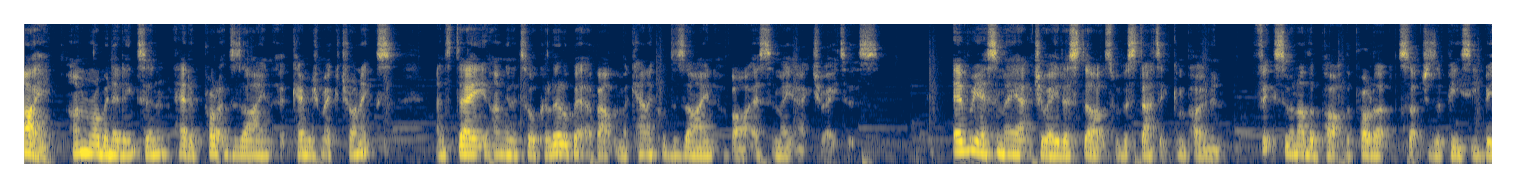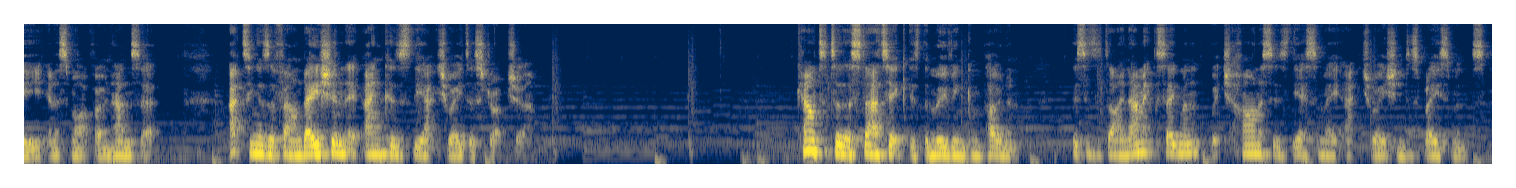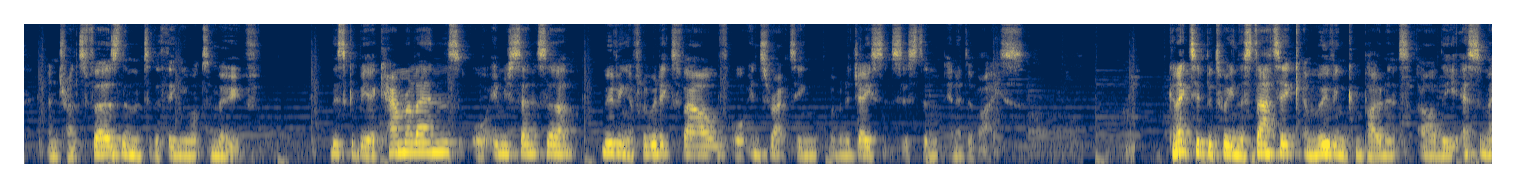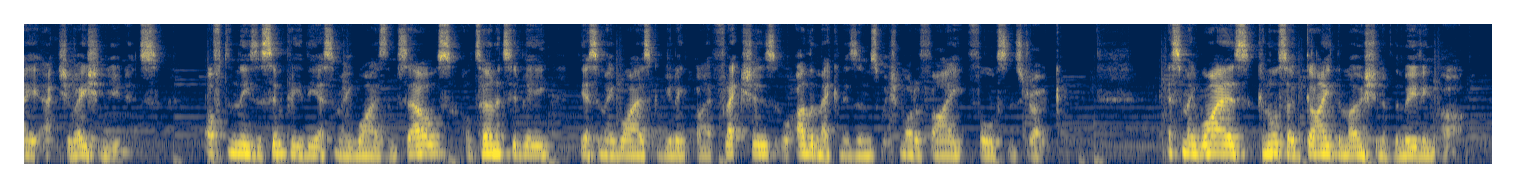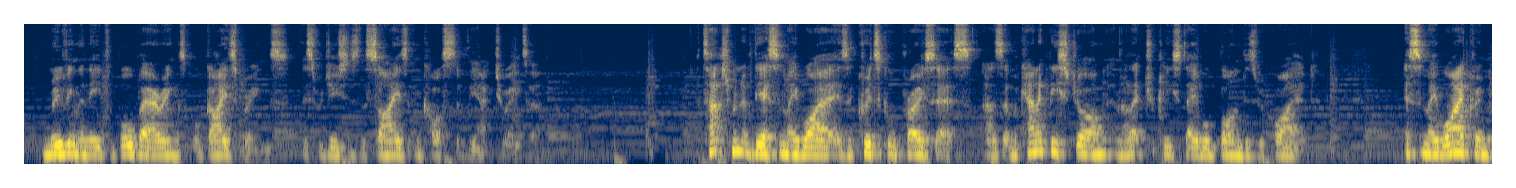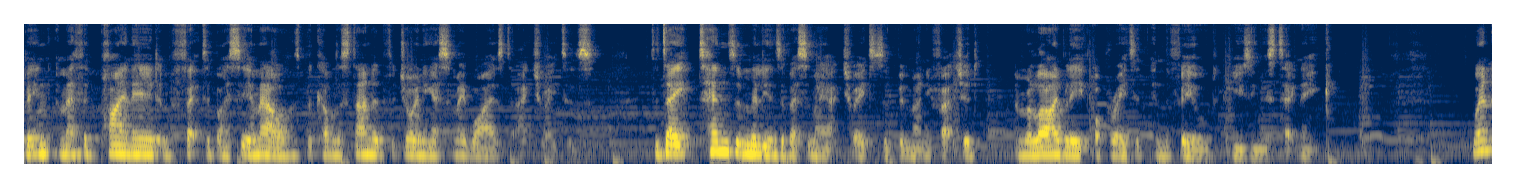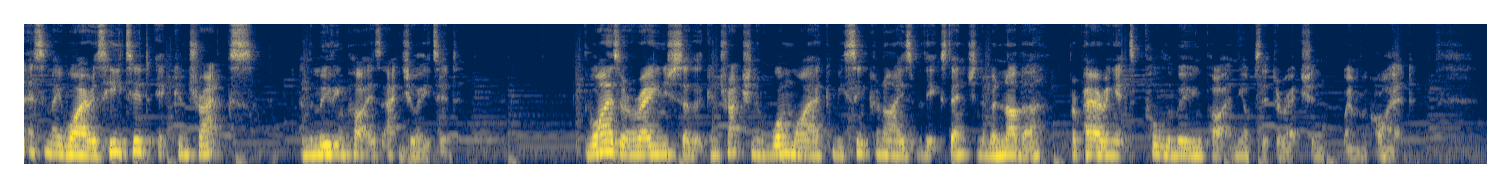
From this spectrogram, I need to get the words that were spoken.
Hi, I'm Robin Eddington, Head of Product Design at Cambridge Mechatronics, and today I'm going to talk a little bit about the mechanical design of our SMA actuators. Every SMA actuator starts with a static component, fixed to another part of the product, such as a PCB in a smartphone handset. Acting as a foundation, it anchors the actuator structure. Counter to the static is the moving component. This is a dynamic segment which harnesses the SMA actuation displacements and transfers them to the thing you want to move. This could be a camera lens or image sensor, moving a fluidics valve, or interacting with an adjacent system in a device. Connected between the static and moving components are the SMA actuation units. Often these are simply the SMA wires themselves. Alternatively, the SMA wires can be linked by flexures or other mechanisms which modify force and stroke. SMA wires can also guide the motion of the moving part removing the need for ball bearings or guide springs. This reduces the size and cost of the actuator. Attachment of the SMA wire is a critical process as a mechanically strong and electrically stable bond is required. SMA wire crimping, a method pioneered and perfected by CML, has become the standard for joining SMA wires to actuators. To date, tens of millions of SMA actuators have been manufactured and reliably operated in the field using this technique. When SMA wire is heated, it contracts and the moving part is actuated. The wires are arranged so that contraction of one wire can be synchronized with the extension of another, preparing it to pull the moving part in the opposite direction when required.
